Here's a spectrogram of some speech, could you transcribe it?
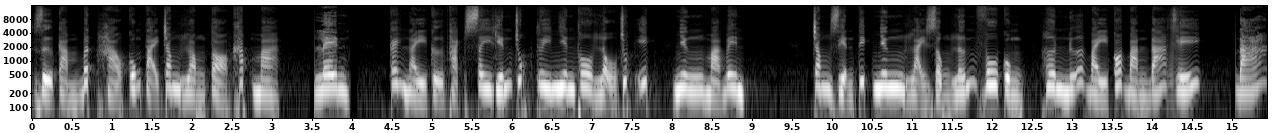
dự cảm bất hảo cũng tại trong lòng tỏ khắp mà. Lên. Cái này cử thạch xây kiến trúc tuy nhiên thô lậu chút ít. Nhưng mà bên. Trong diện tích nhưng lại rộng lớn vô cùng. Hơn nữa bày có bàn đá ghế. Đá.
